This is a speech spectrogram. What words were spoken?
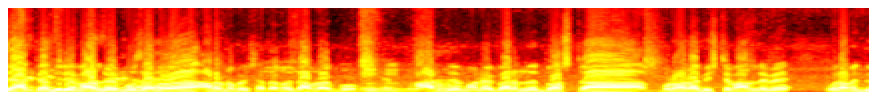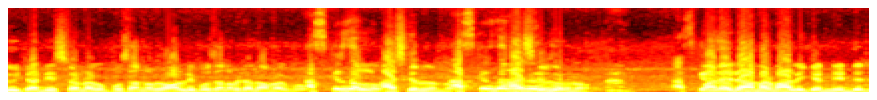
যে একটা মাল নেবে পঁচানব্বই আটানব্বই সাতানব্বই দাম রাখব। আর যে মনে করেন যে দশটা পনেরোটা বিশটা মাল নেবে ওরা আমি দুইটা ডিসকাউন্ট রাখব। পঁচানব্বই অনলি পঁচানব্বই টাকা দাম রাখব। আজকের জন্য? আজকের জন্য। আজকের জন্য আজকের জন্য। মানে এটা আমার মালিকের নির্দেশ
